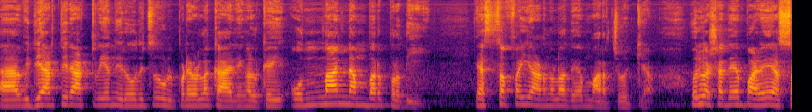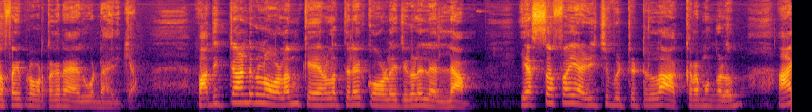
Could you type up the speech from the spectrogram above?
വിദ്യാർത്ഥി രാഷ്ട്രീയം നിരോധിച്ചത് ഉൾപ്പെടെയുള്ള കാര്യങ്ങൾക്ക് ഒന്നാം നമ്പർ പ്രതി എസ് എഫ് ഐ ആണെന്നുള്ള അദ്ദേഹം മറച്ചു വയ്ക്കുക ഒരുപക്ഷെ അദ്ദേഹം പഴയ എസ് എഫ് ഐ പ്രവർത്തകനായതുകൊണ്ടായിരിക്കാം. പതിറ്റാണ്ടുകളോളം കേരളത്തിലെ കോളേജുകളിലെല്ലാം എസ് എഫ് ഐ അഴിച്ചു വിട്ടിട്ടുള്ള അക്രമങ്ങളും ആ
